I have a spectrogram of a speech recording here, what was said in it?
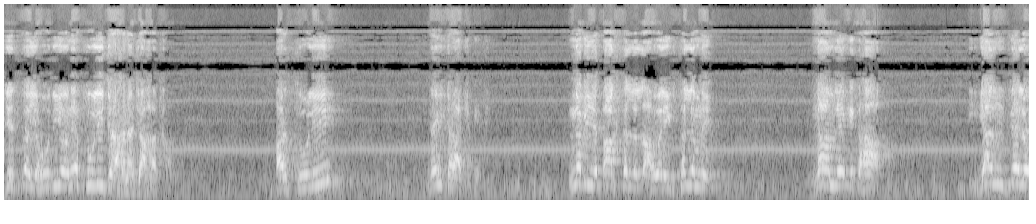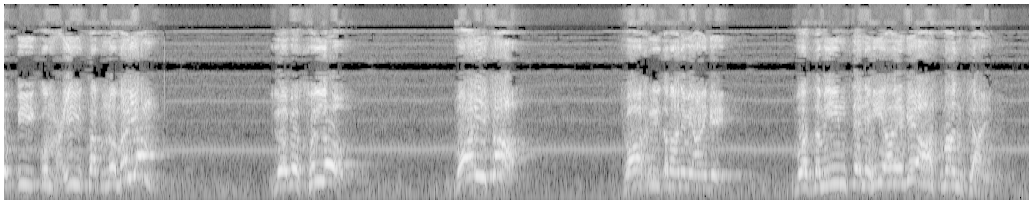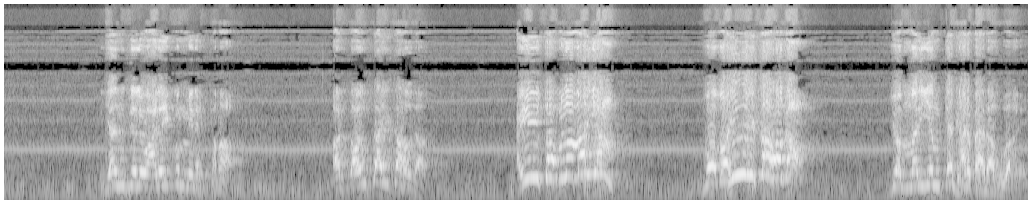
जिसको यहूदियों ने सूली चढ़ाना चाहा था। और सूली नहीं चढ़ा चुके थे। नबी पाक सल्लल्लाहु अलैहि वसल्लम ने नाम लेके कहा, यंजलो पी कुम ईसा नो मरियम। लोगों, सुन लो, वो ईसा जो आखिरी जमाने में आएँगे, वो ज़मीन से नहीं आएँगे, आसमान से आएँगे। यंजिलो अलैकुम मिन समा। और कौन सा ईसा होगा? ईसा अपनो मरियम। वो वही ईसा होगा जो मरियम के घर पैदा हुआ है।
